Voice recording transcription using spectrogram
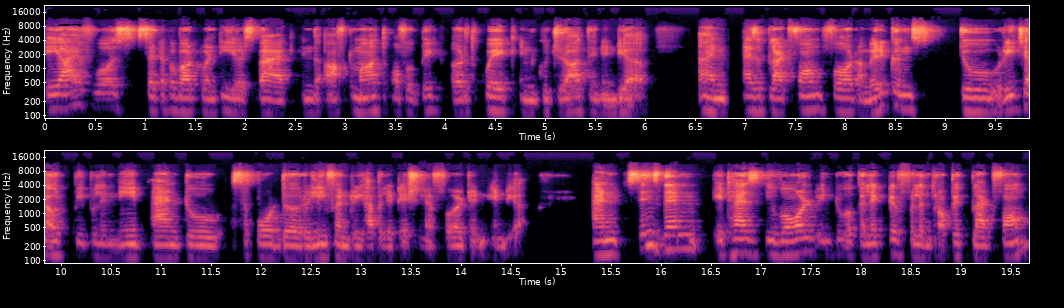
AIF was set up about 20 years back in the aftermath of a big earthquake in Gujarat in India and as a platform for Americans to reach out people in need and to support the relief and rehabilitation effort in India. And since then, it has evolved into a collective philanthropic platform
